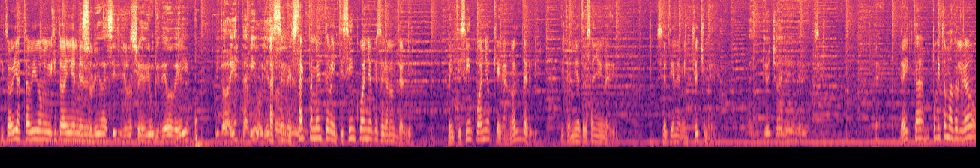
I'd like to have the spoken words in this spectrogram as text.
Y todavía está vivo mi viejito ahí en eso le el... iba a decir, yo el otro Sí. vi un video de él y todavía está vivo. Y eso Hace es- exactamente 25 años que se ganó el derby. 25 años que ganó el derby. Y tenía 3 años y medio. O sea, tiene 28 y medio. 28 años y medio. Y ahí está un poquito más delgado,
